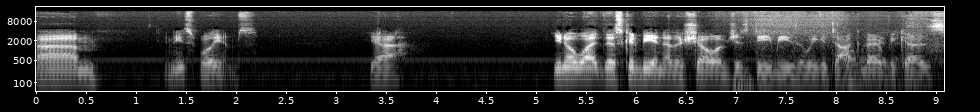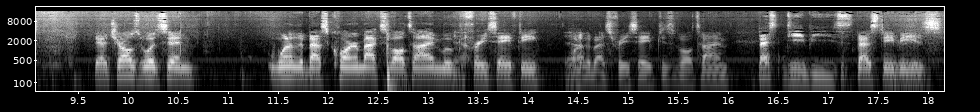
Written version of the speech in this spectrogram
Um, Aeneas Williams. Yeah. You know what? This could be another show of just DBs that we could talk Oh about goodness. because, yeah, Charles Woodson, one of the best cornerbacks of all time, moved Yeah. to free safety. One of the best free safeties of all time. Best DBs. Best DBs.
